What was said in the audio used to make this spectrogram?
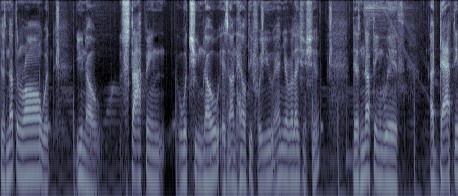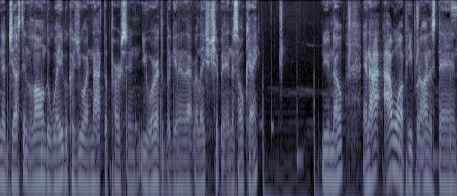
There's nothing wrong with, you know, stopping what you know is unhealthy for you and your relationship. There's nothing with adapting, adjusting along the way because you are not the person you were at the beginning of that relationship, and, and it's okay. You know? And I, I want people to understand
